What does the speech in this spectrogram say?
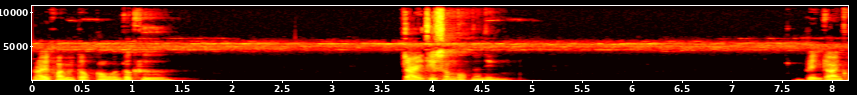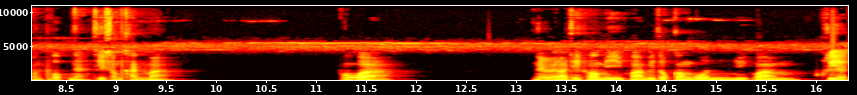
ไร้ความวิตกกังวลก็คือ ใจที่สงบนั่นเองเป็นการค้นพบนะที่สำคัญมาก เพราะว่า ในเวลาที่เขามีความวิตกกังวล มีความเครียด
